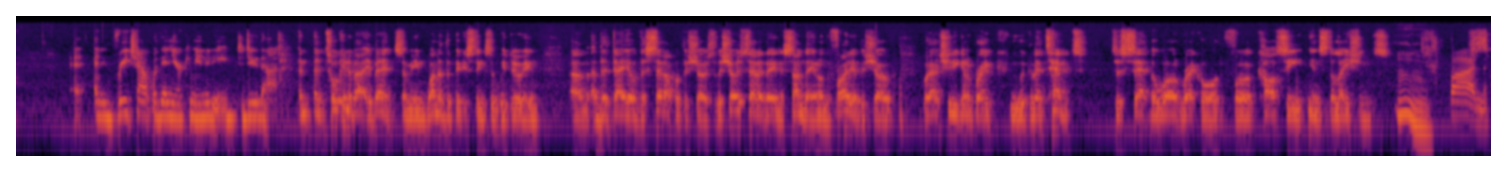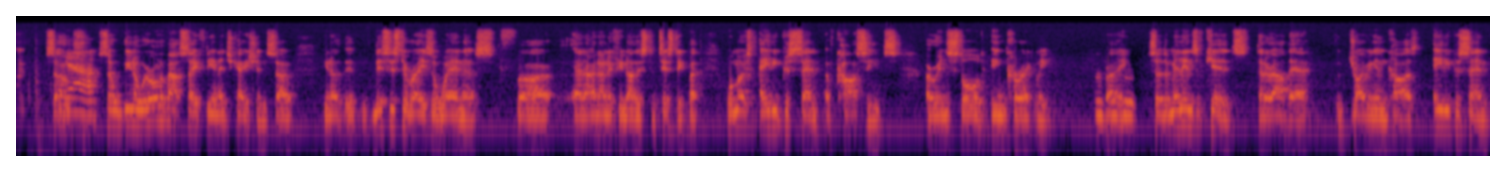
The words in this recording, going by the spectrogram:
and reach out within your community to do that. And, and talking about events, I mean, one of the biggest things that we're doing um, the day of the setup of the show. So the show's Saturday and the Sunday, and on the Friday of the show, we're actually going to break. We're going to attempt to set the world record for car seat installations. Mm. Fun. So, yeah. so you know, we're all about safety and education. So, you know, this is to raise awareness for. And I don't know if you know this statistic, but almost 80% of car seats are installed incorrectly, mm-hmm. right? So the millions of kids that are out there driving in cars, 80%,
